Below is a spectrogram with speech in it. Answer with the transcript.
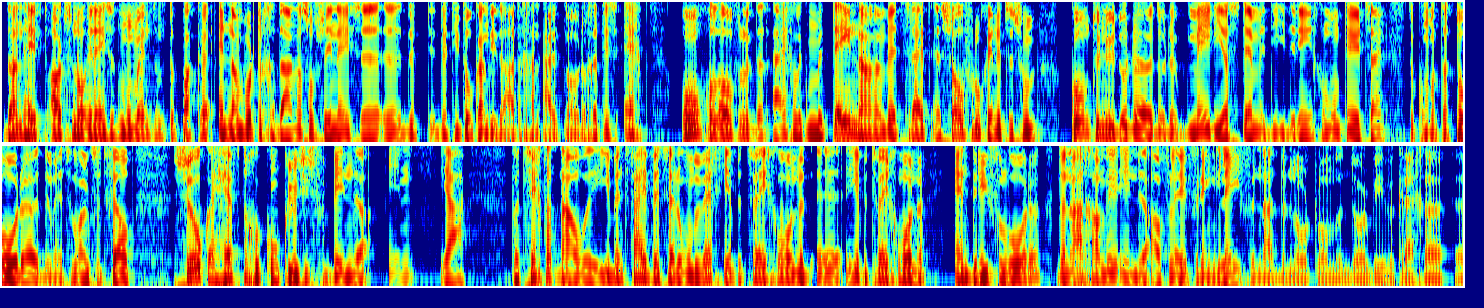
Dan heeft Arsenal ineens het momentum te pakken en dan wordt er gedaan alsof ze ineens de, de titelkandidaten gaan uitnodigen. Het is echt ongelooflijk dat eigenlijk meteen na een wedstrijd en zo vroeg in het seizoen continu door de, door de mediastemmen die erin gemonteerd zijn, de commentatoren, de mensen langs het veld, zulke heftige conclusies verbinden. En ja, wat zegt dat nou? Je bent vijf wedstrijden onderweg, je hebt er twee gewonnen, uh, je hebt er twee gewonnen en drie verloren. Daarna gaan we in de aflevering leven naar de Noord-London Derby. We krijgen uh,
